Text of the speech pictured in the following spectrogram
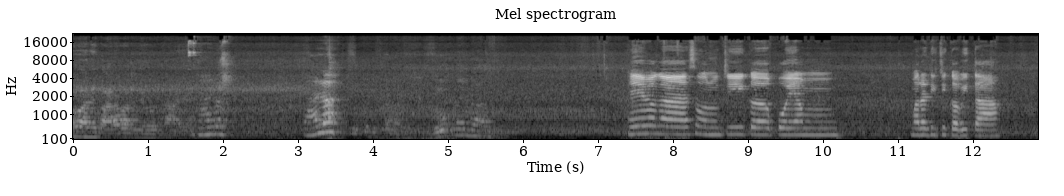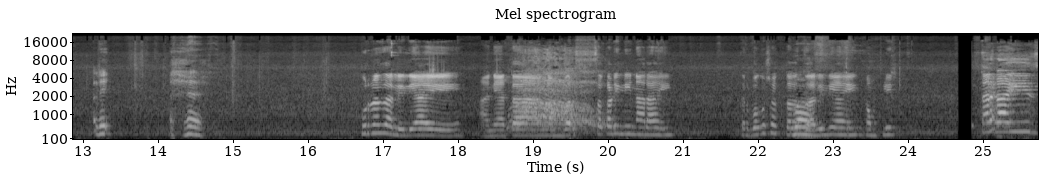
गाव आणि बारा हो, काय. झालं. झालं. झोप नाही ना. हे बघा सोनूची क पोयम मराठीची कविता. अरे पूर्ण झालेली आहे. आणि आता नंबर सकाळी लिहिणार आहे. तर बघू शकता वा. झालेली आहे कंप्लीट. तर गाईज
